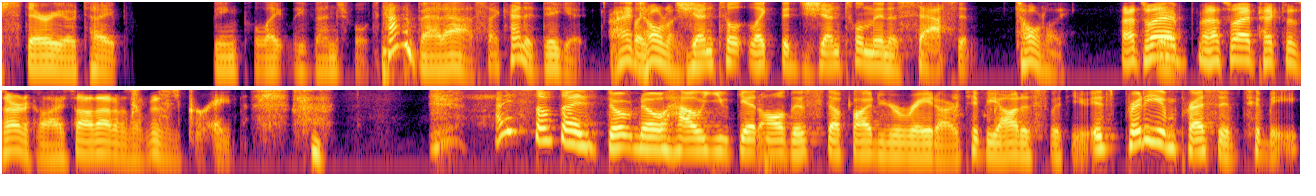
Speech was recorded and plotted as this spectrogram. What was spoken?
stereotype being politely vengeful. It's kind of badass. I kind of dig it. I like totally, gentle, like the gentleman assassin. totally. That's why, Yeah. I, that's why I picked this article. I saw that. I was like, this is great. I sometimes don't know how you get all this stuff on your radar. To be honest with you, it's pretty impressive to me.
